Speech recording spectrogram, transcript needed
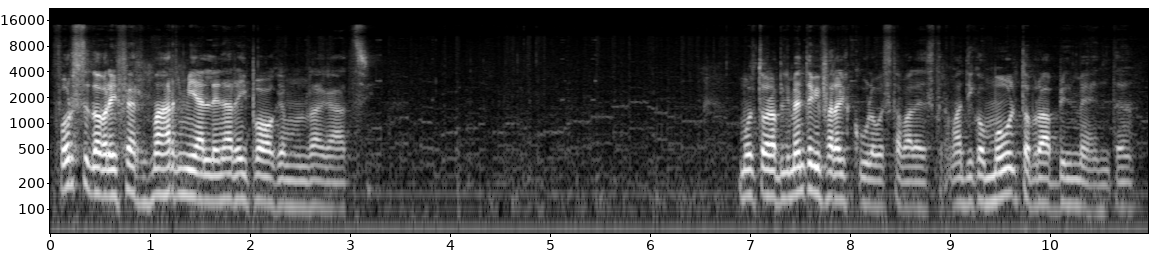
Forse dovrei fermarmi e allenare i Pokémon, ragazzi. Molto probabilmente mi farà il culo questa palestra. Ma dico molto probabilmente.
